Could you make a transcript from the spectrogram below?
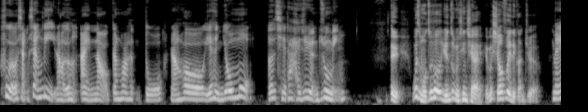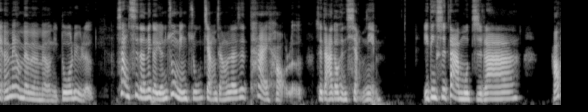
富有想象力，然后又很爱闹，干话很多，然后也很幽默，而且他还是原住民。哎，为什么最后原住民听起来有个消费的感觉？没，哎，没有，没有，没有，没有，你多虑了。上次的那个原住民主讲讲的实在是太好了，所以大家都很想念，一定是大拇指啦！好，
